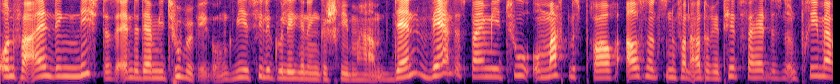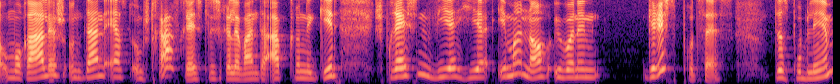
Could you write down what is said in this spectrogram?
und vor allen Dingen nicht das Ende der MeToo-Bewegung, wie es viele Kolleginnen geschrieben haben. Denn während es bei MeToo um Machtmissbrauch, Ausnutzen von Autoritätsverhältnissen und primär um moralisch und dann erst um strafrechtlich relevante Abgründe geht, sprechen wir hier immer noch über einen Gerichtsprozess. Das Problem,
